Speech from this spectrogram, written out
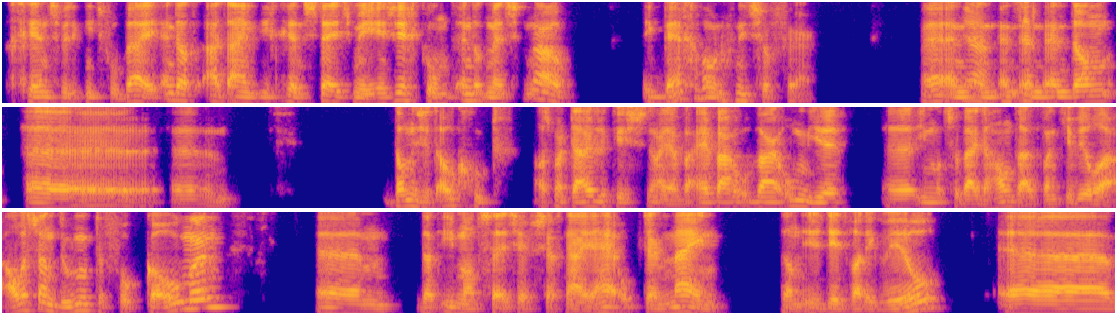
grens wil ik niet voorbij. En dat uiteindelijk die grens steeds meer in zicht komt. En dat mensen, nou, ik ben gewoon nog niet zo ver. En, en, en, en, en, dan, uh, uh, dan is het ook goed. Als maar duidelijk is nou ja, waar, waarom je uh, iemand zo bij de hand houdt. Want je wil er alles aan doen om te voorkomen um, dat iemand steeds heeft gezegd, nou ja, op termijn, dan is dit wat ik wil. Uh,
